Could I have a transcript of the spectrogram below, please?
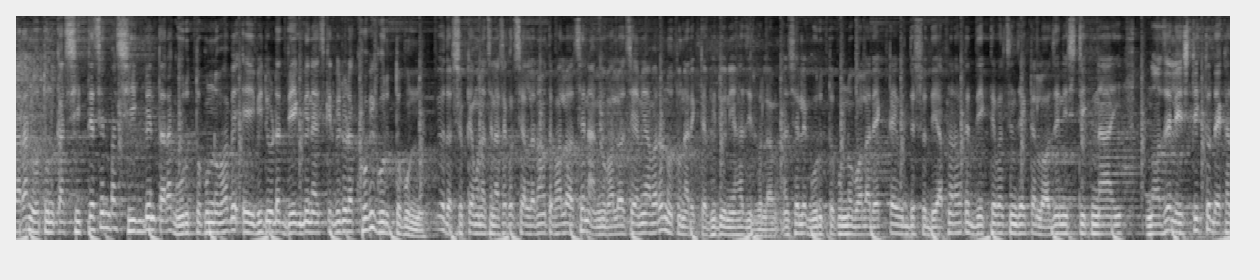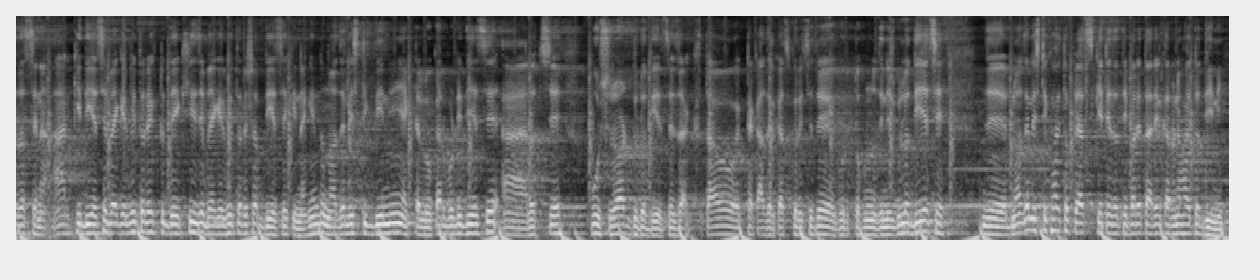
যারা নতুন কাজ শিখতেছেন বা শিখবেন, তারা গুরুত্বপূর্ণভাবে এই ভিডিওটা দেখবেন। আজকের ভিডিওটা খুবই গুরুত্বপূর্ণ। প্রিয় দর্শক, কেমন আছেন? আশা করছি আল্লাহর রহমতে ভালো আছেন, আমিও ভালো আছি। আমি আবারও নতুন আরেকটা ভিডিও নিয়ে হাজির হলাম। আসলে গুরুত্বপূর্ণ বলার একটাই উদ্দেশ্য দিয়ে আপনারা হয়তো দেখতে পাচ্ছেন যে একটা লজেন স্টিক নাই। নজেল স্টিক তো দেখা যাচ্ছে না। আর কি দিয়েছে ব্যাগের ভিতরে একটু দেখি যে ব্যাগের ভিতরে সব দিয়েছে কিনা। কিন্তু নজেল স্টিক দিয়ে একটা লোকার বডি দিয়েছে। আর হচ্ছে পুশ রড দুটো দিয়েছে, যাক, তাও একটা কাজের কাজ করেছে যে গুরুত্বপূর্ণ জিনিসগুলো দিয়েছে যে নজেল স্টিক হয়তো প্যাচ কেটে যেতে পারে, তারের কারণে হয়তো দিনই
